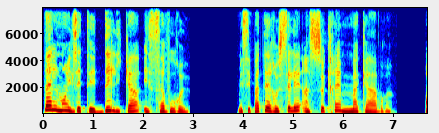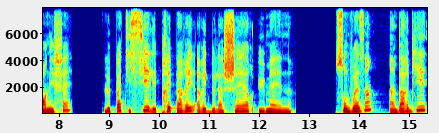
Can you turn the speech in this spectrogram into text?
tellement ils étaient délicats et savoureux. Mais ces pâtés recelaient un secret macabre. En effet, le pâtissier les préparait avec de la chair humaine. Son voisin, un barbier,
